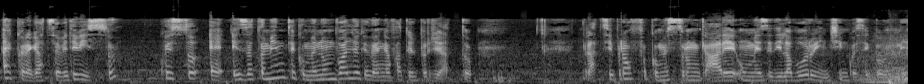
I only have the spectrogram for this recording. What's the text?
Ecco ragazzi, avete visto? Questo è esattamente come non voglio che venga fatto il progetto. Grazie prof, come stroncare un mese di lavoro in 5 secondi.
